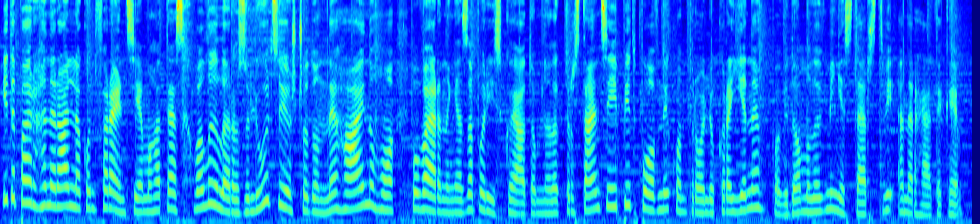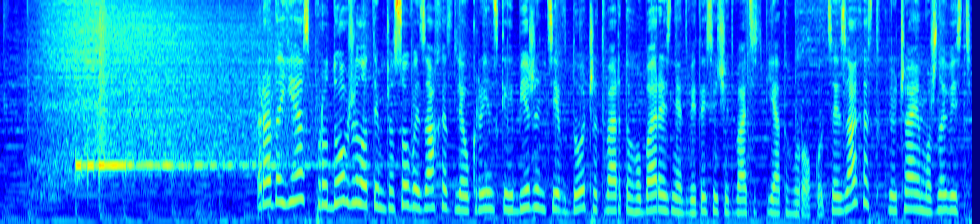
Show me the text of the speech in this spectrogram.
І тепер Генеральна конференція МАГАТЕ схвалила резолюцію щодо негайного повернення Запорізької атомної електростанції під повний контроль України. Повідомили в міністерстві енергетики. Рада ЄС продовжила тимчасовий захист для українських біженців до 4 березня 2025 року. Цей захист включає можливість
